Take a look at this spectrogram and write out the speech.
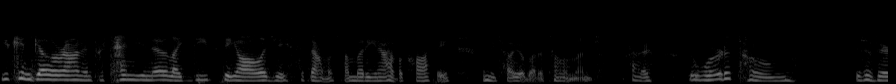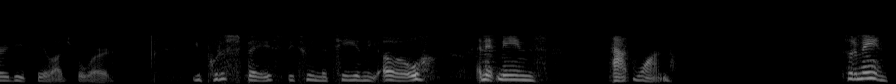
You can go around and pretend you know like deep theology. Sit down with somebody and have a coffee. Let me tell you about atonement. Okay? The word atone is a very deep theological word. You put a space between the T and the O, and it means at one. That's what it means.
